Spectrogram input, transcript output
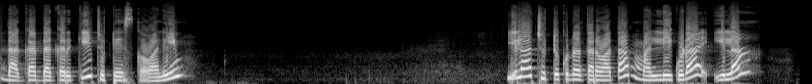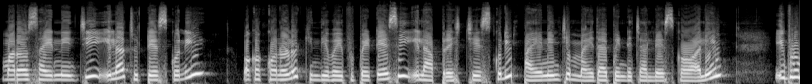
దగ్గర దగ్గరికి చుట్టేసుకోవాలి. ఇలా చుట్టుకున్న తర్వాత మళ్ళీ కూడా ఇలా మరో సైడ్ నుంచి ఇలా చుట్టేసుకొని ఒక కొనను కింది వైపు పెట్టేసి ఇలా ప్రెస్ చేసుకుని పైనుంచి మైదా పిండి చల్లేసుకోవాలి. ఇప్పుడు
